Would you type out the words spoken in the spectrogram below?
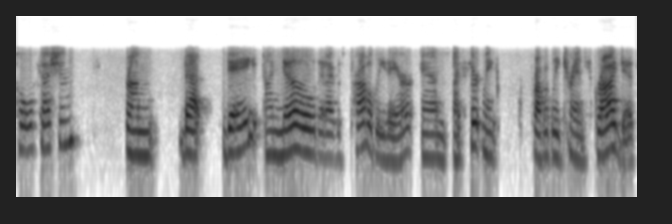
whole session from that day. I know that I was probably there, and I certainly probably transcribed it.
